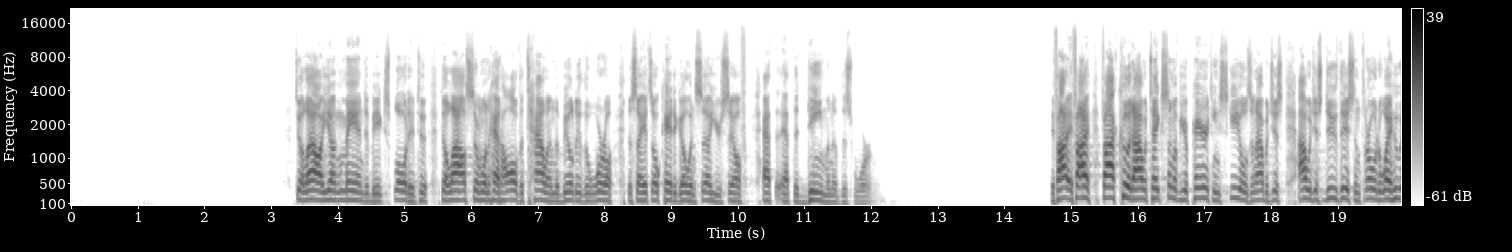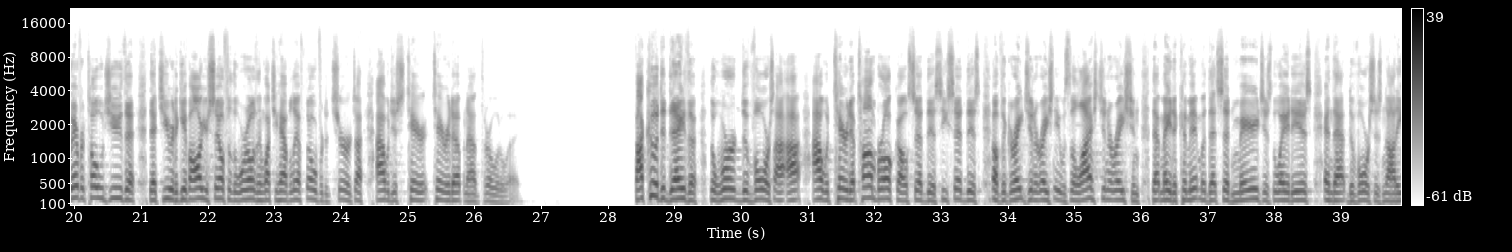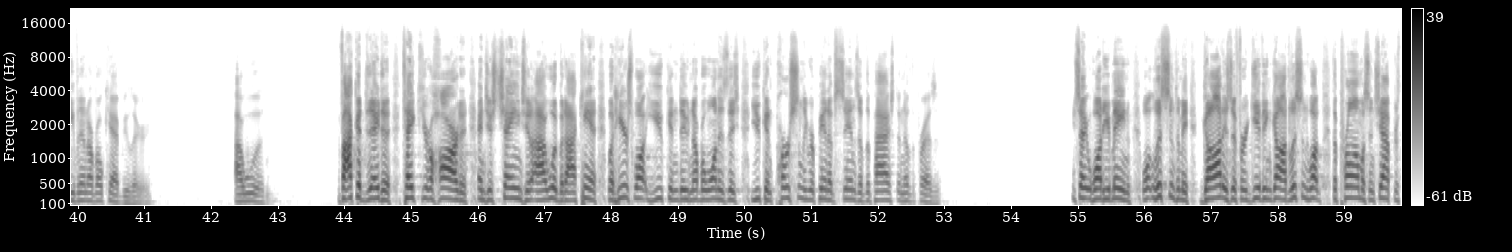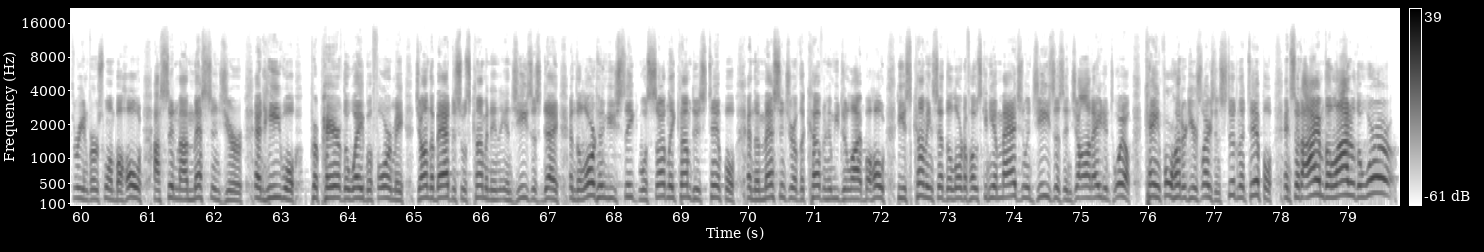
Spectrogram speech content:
to allow a young man to be exploited, to, to allow someone who had all the talent, the ability of the world to say it's okay to go and sell yourself at the, at the demon of this world. If I, if, I, if I could, I would take some of your parenting skills and I would just, I would just do this and throw it away. Whoever told you that, that you were to give all yourself to the world and what you have left over to church, I, I would just tear, tear it up and I'd throw it away. If I could today, the, the word divorce, I, I, I would tear it up. Tom Brokaw said this. He said this of the great generation. It was the last generation that made a commitment that said marriage is the way it is and that divorce is not even in our vocabulary. I would. If I could today to take your heart and, and just change it, I would, but I can't. But here's what you can do. Number one is this you can personally repent of sins of the past and of the present. You say, what do you mean? Well, listen to me. God is a forgiving God. Listen to what the promise in chapter 3 and verse 1 Behold, I send my messenger, and he will prepare the way before me. John the Baptist was coming in, in Jesus' day, and the Lord whom you seek will suddenly come to his temple, and the messenger of the covenant whom you delight, behold, he is coming, said the Lord of hosts. Can you imagine when Jesus in John 8 and 12 came 400 years later and stood in the temple and said, I am the light of the world?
